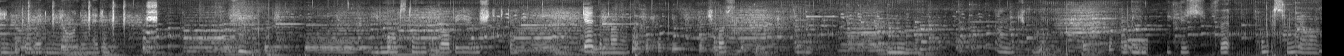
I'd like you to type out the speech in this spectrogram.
Elini göberim ya dönerim. 26 tane kurabiye yemiştik de. Geldim lan hadi. Çıkarsın. 100 ve 10 ismi ne lan?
